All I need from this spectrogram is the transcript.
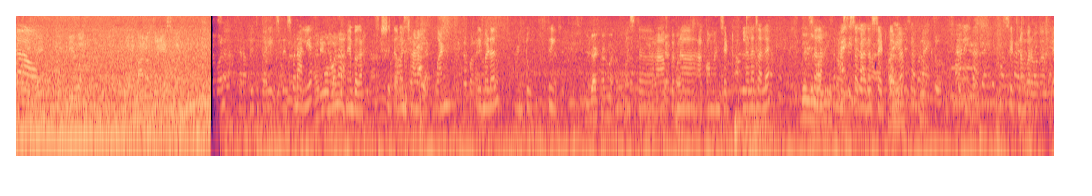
चला हो. मानवचा एस वन चला तर आपली तुतारी एक्सप्रेस पण आली आहे. नाही बघा सीटं पण छान आलं. वन थ्री मिडल आणि टू थ्री मस्त हा पूर्ण हा कॉमन सेट आपल्याला झालाय. चला तर मस्त सगळं आता सेट करूया. सीट नंबर बघा आपले.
